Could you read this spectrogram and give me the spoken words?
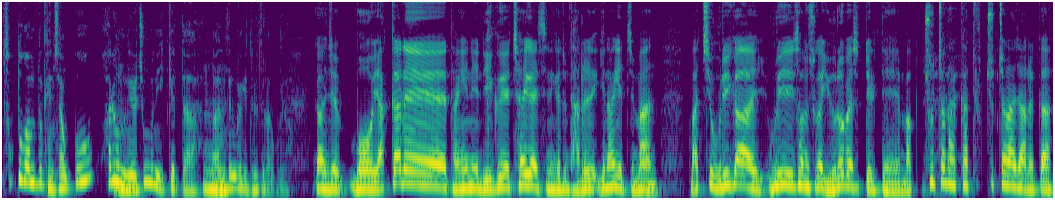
속도감도 괜찮고 활용 능력이 충분히 있겠다라는 음. 생각이 들더라고요. 그러니까 이제 뭐 약간의 당연히 리그의 차이가 있으니까 좀 다르긴 하겠지만 마치 우리가 우리 선수가 유럽에서 뛸 때 막 출전할까 출- 출전하지 않을까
